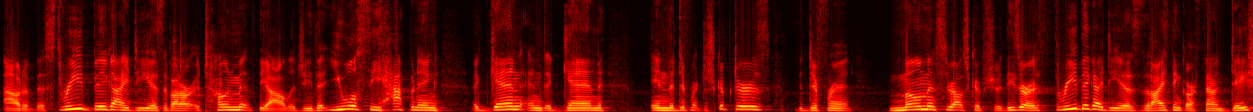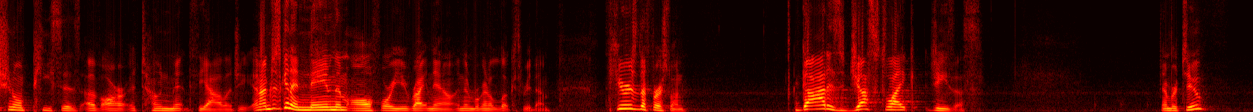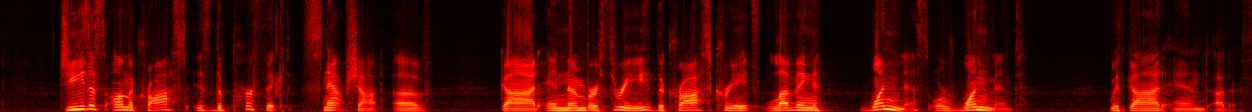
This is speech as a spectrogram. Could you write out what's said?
out of this. Three big ideas about our atonement theology that you will see happening again and again in the different descriptors, the different moments throughout Scripture. These are three big ideas that I think are foundational pieces of our atonement theology. And I'm just going to name them all for you right now, and then we're going to look through them. Here's the first one God is just like Jesus. Number two, Jesus on the cross is the perfect snapshot of God. And number three, the cross creates loving oneness or one with God and others.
